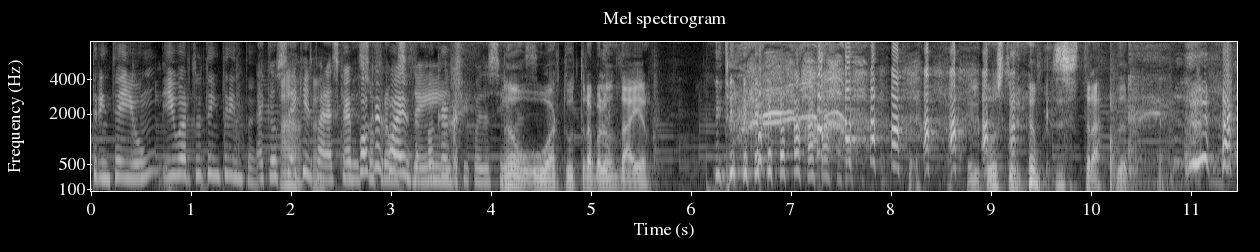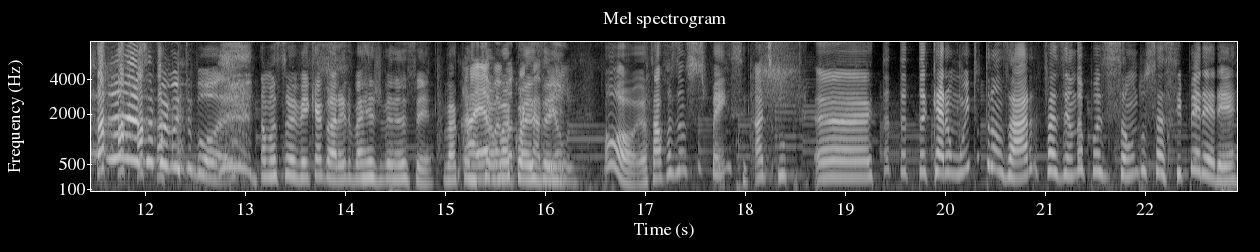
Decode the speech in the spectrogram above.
31 e o Arthur tem 30. É que eu sei Ah, que ele tá. parece que É ele pouca sofreu coisa, um acidente, pouca coisa assim. não, mas- o Arthur trabalhou no Dyer. Ele construiu umas estradas. Essa foi muito boa. Não, mas tu vai ver que agora ele vai rejuvenescer. Vai acontecer Ah, é? Vai uma botar coisa cabelo? aí. Pô, eu tava fazendo suspense. Ah, desculpa. Tá, quero muito transar fazendo a posição do Saci Pererê.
